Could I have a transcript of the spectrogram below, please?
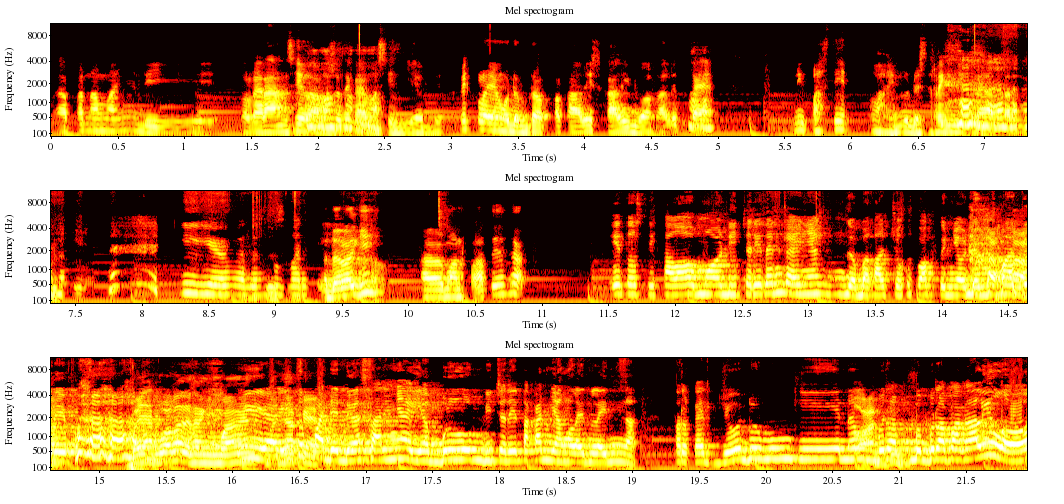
apa namanya ditoleransi lah. Maksudnya kayak masih diam gitu. tapi kalau yang udah berapa kali sekali dua kali tuh kayak ini pasti wah ini udah sering kelihatan gitu. Iya betul Gitu seperti ada itu. lagi eh, manfaatnya kak? Itu sih kalau mau diceritain kayaknya nggak bakal cukup waktunya udah mau maghrib. Banyak banget ya saking banget iya itu ya. pada dasarnya ya belum diceritakan yang lain-lainnya terkait jodoh mungkin. Waduh. beberapa, beberapa kali loh.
